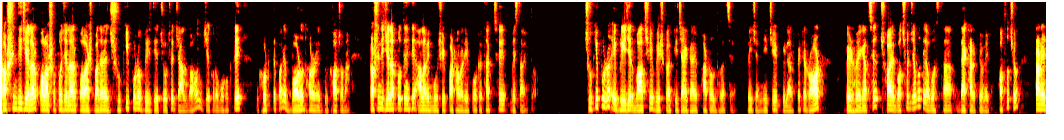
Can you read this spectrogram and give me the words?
নরসিংদী জেলার পলাশ উপজেলার পলাশ বাজারের ঝুঁকিপূর্ণ ব্রিজ দিয়ে চলছে যানবাহন, যে কোনো মুহূর্তে ঘটতে পারে বড় ধরনের দুর্ঘটনা। নরসিংদী জেলা প্রতিনিধি আলামিন মুন্সির পাঠানো রিপোর্টে থাকছে বিস্তারিত। ঝুঁকিপূর্ণ এই ব্রিজের মাঝে বেশ কয়েকটি জায়গায় ফাটল ধরেছে। ব্রিজের নিচে পিলার ফেটে রড বের হয়ে গেছে। ছয় বছর যাবত এই অবস্থা দেখার কেউ নেই। অথচ প্রাণের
